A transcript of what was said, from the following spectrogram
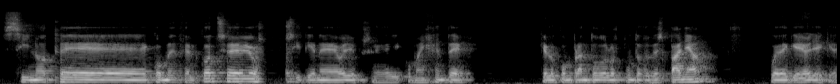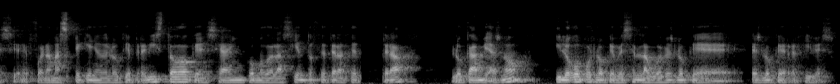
si no te convence el coche o si tiene, oye, pues eh, como hay gente que lo compran todos los puntos de España, puede que, oye, que fuera más pequeño de lo que he previsto, que sea incómodo el asiento, etcétera, etcétera, lo cambias, ¿no? Y luego, pues lo que ves en la web es lo que, es lo que recibes.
